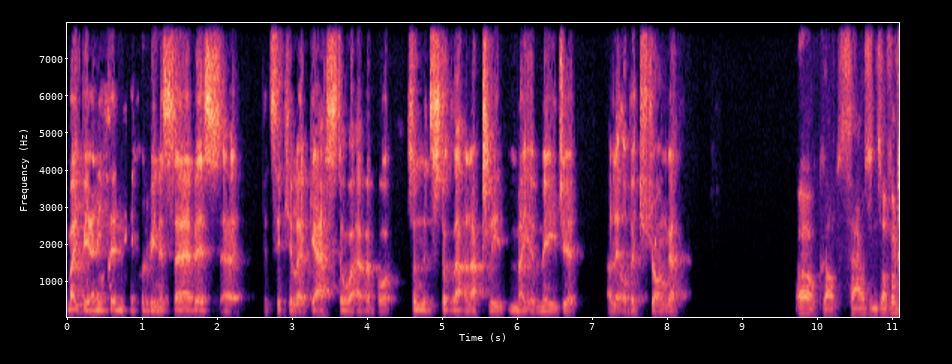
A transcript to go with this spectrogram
might be anything? It could have been a service, a particular guest, or whatever, but something that stuck that and actually might have made you a little bit stronger. Oh God, thousands of them.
